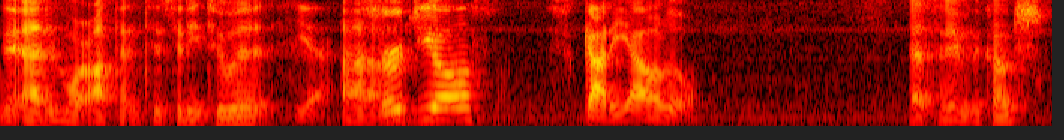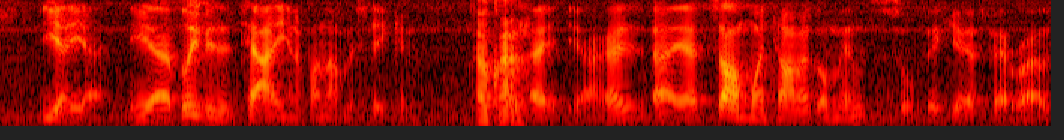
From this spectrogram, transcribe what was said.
it added more authenticity to it. Yeah, Um, Sergio Scariolo. That's the name of the coach. Yeah, yeah, yeah. I believe he's Italian, if I'm not mistaken. Okay. I, yeah, I, I saw him one time. I go, man, this is so fake ass Pat Riley.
